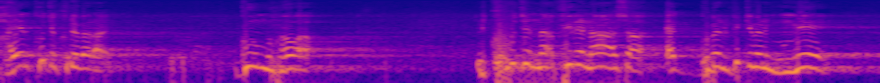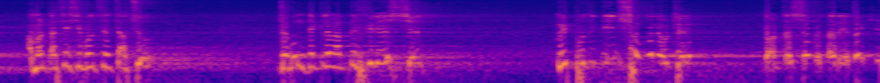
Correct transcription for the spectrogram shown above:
ভাইয়ের খোঁজে ঘুরে বেড়ায়। গুম হওয়া, খুঁজে না, ফিরে না আসা এক ঘুমের ভিক্টিমের মেয়ে আমার কাছে এসে বলছে, চাচু, যখন দেখলাম আপনি ফিরে এসছেন, আমি প্রতিদিন সকালে উঠে দরজার সামনে দাঁড়িয়ে থাকি।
